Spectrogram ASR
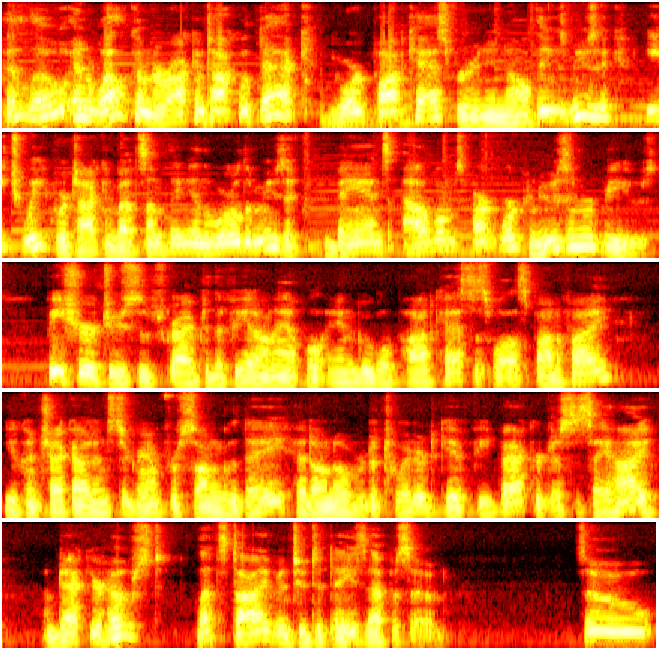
Hello and welcome to Rock and Talk with Dak, your podcast for any and all things music. Each week we're talking about something in the world of music bands, albums, artwork, news, and reviews. Be sure to subscribe to the feed on Apple and Google Podcasts as well as Spotify. You can check out Instagram for Song of the Day, head on over to Twitter to give feedback or just to say hi. I'm Dak, your host. Let's dive into today's episode. So,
